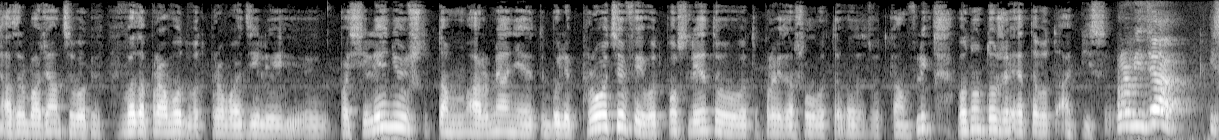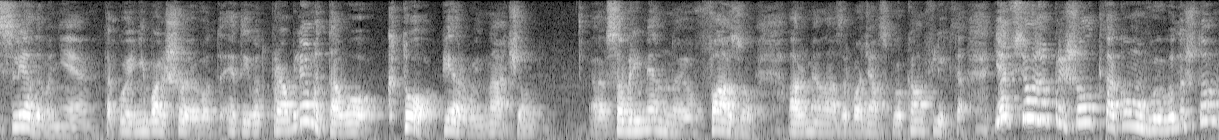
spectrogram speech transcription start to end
азербайджанцы вот водопровод вот проводили э, поселению, что там армяне были против, и вот после этого вот произошел вот этот вот конфликт. Вот он тоже это вот описывает. Проведя исследование такое небольшое вот этой вот проблемы того, кто первый начал Э, современную фазу армяно-азербайджанского конфликта, я все же пришел к такому выводу, что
